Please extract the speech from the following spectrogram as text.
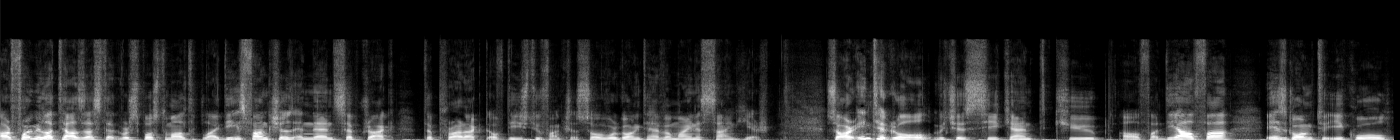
our formula tells us that we're supposed to multiply these functions and then subtract the product of these two functions. So we're going to have a minus sign here. So our integral, which is secant cubed alpha d alpha, is going to equal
